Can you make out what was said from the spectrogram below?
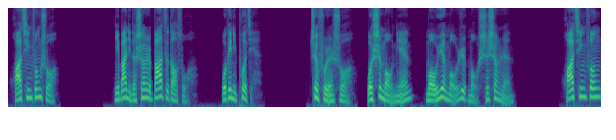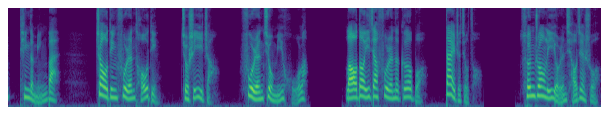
华清风说：“你把你的生日八字告诉我，我给你破解。”这妇人说：“我是某年某月某日某时生人。”华清风听得明白，照定妇人头顶就是一掌，妇人就迷糊了。老道一架妇人的胳膊，带着就走。村庄里有人瞧见，说：“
